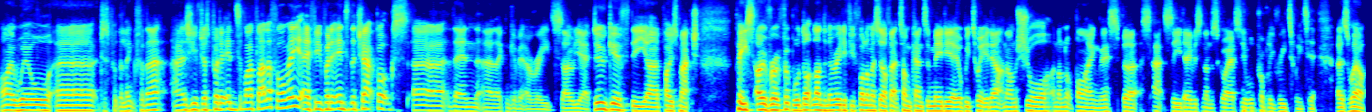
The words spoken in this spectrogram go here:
I will uh, just put the link for that as you've just put it into my planner for me. If you put it into the chat box, uh, then uh, they can give it a read. So, yeah, do give the uh, post match piece over at football.london and read. If you follow myself at Tom Canton Media, it'll be tweeted out, and I'm sure, and I'm not buying this, but at C Davison underscore SC will probably retweet it as well.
